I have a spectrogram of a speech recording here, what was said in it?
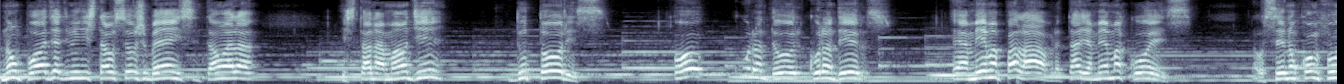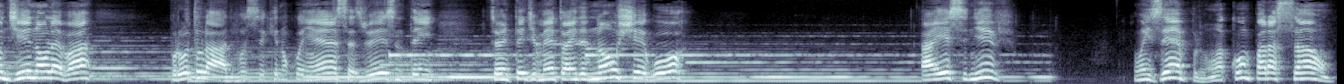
não pode administrar os seus bens. Então ela está na mão de tutores ou curandor, curandeiros. É a mesma palavra, tá? É a mesma coisa. você não confundir, não levar por outro lado. Você que não conhece, às vezes não tem, seu entendimento ainda não chegou a esse nível. Um exemplo, uma comparação.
